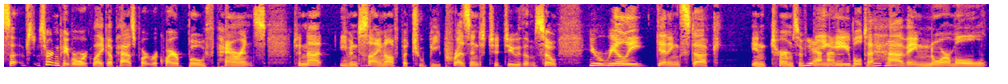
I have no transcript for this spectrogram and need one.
c- certain paperwork, like a passport, require both parents to not even sign off, but to be present to do them. So you're really getting stuck in terms of Yeah, being I'm able to really- have a normal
